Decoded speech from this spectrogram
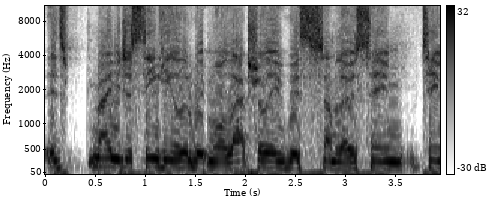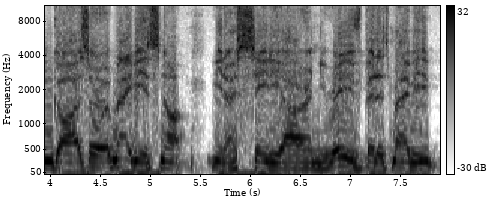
it's maybe just thinking a little bit more laterally with some of those team team guys, or maybe it's not you know CDR and Yarrive, but it's maybe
